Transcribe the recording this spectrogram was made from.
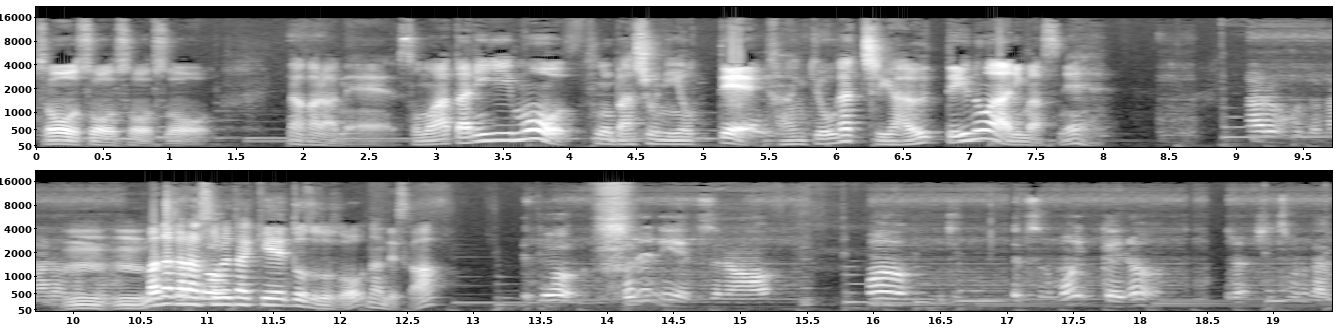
す。そうそうそうそう。だからね、そのあたりも、その場所によって環境が違うっていうのはありますね。なるほど、なるほど。うんうん。まあだからそれだけ、どうぞどうぞ。何ですか？えっと、それに、その、もう、そのもう一回の質問がある。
